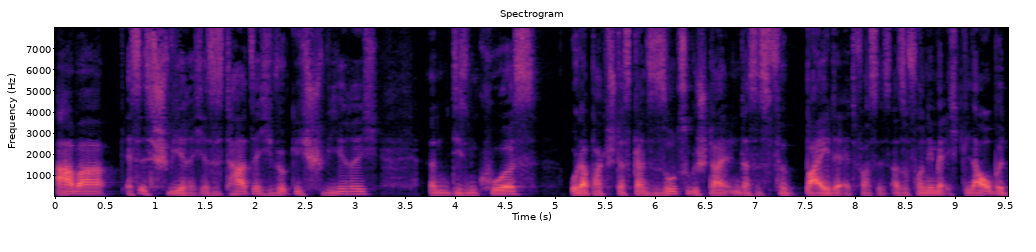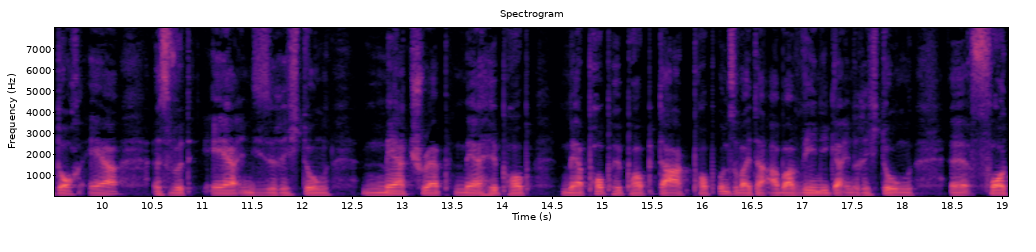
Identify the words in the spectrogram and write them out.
aber es ist schwierig. Es ist tatsächlich wirklich schwierig, ähm, diesen Kurs oder praktisch das Ganze so zu gestalten, dass es für beide etwas ist. Also von dem her, ich glaube doch eher, es wird eher in diese Richtung mehr Trap, mehr Hip-Hop, mehr Pop-Hip-Hop, Dark Pop und so weiter, aber weniger in Richtung äh, Four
